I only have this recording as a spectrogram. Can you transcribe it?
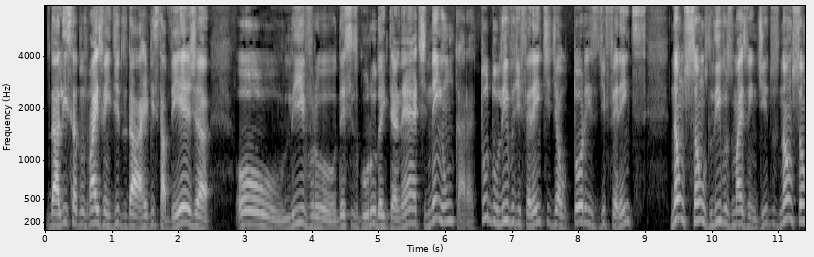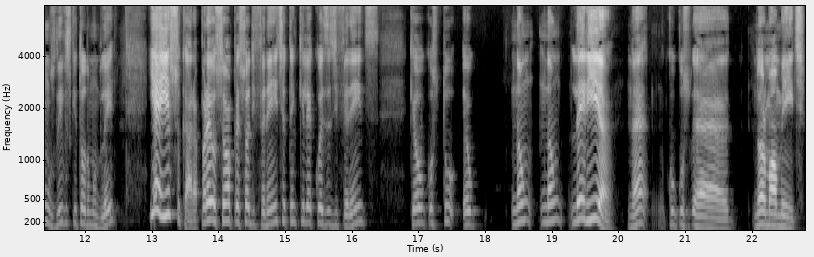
da lista dos mais vendidos da revista Veja ou livro desses gurus da internet, nenhum, cara. Tudo livro diferente de autores diferentes. Não são os livros mais vendidos, não são os livros que todo mundo lê. E é isso, cara. Para eu ser uma pessoa diferente, eu tenho que ler coisas diferentes que eu costumo, eu não não leria, né? É, normalmente.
